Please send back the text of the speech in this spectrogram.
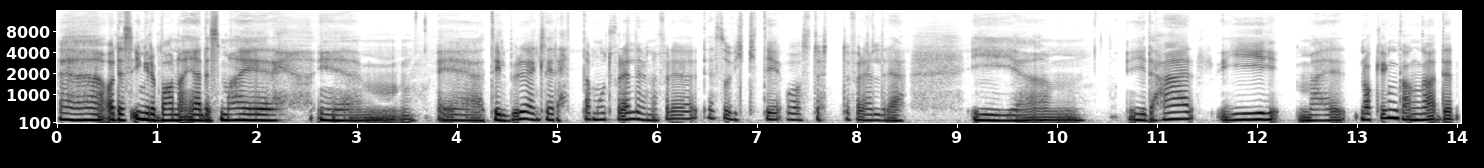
Eh, og dess yngre barna er, dess mer er tilbudet egentlig retta mot foreldrene. For det, det, er så viktig å støtte foreldre i, i det her gi mer Noen ganger Det er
